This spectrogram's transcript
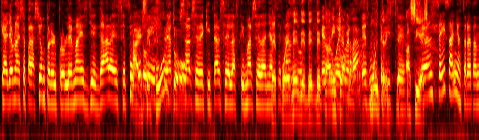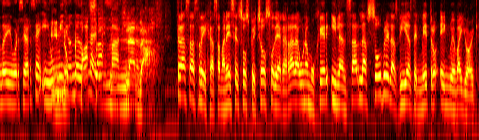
que haya una separación, pero el problema es llegar a ese punto, A ese de punto. acusarse, de quitarse, de lastimarse, de dañarse Después de, tanto. de- de- de tanto triste, amor. ¿verdad? Es muy, triste. Así es. Llevan seis años tratando de divorciarse y un Y no millón de pasa dólares. nada. Tras las rejas, amanece el sospechoso de agarrar a una mujer y lanzarla sobre las vías del metro en Nueva York.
